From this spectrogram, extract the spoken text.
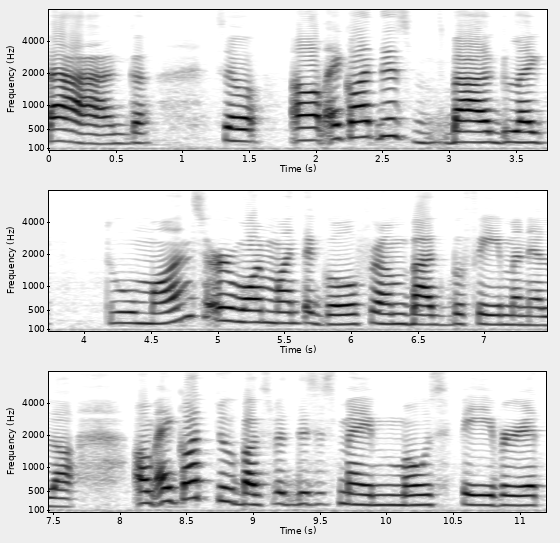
bag. So, um, I got this bag like two months or one month ago from Bag Buffet Manila. Um, I got two bags, but this is my most favorite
